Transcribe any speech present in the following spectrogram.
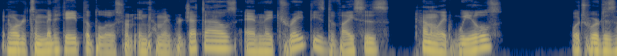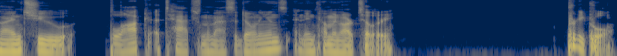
in order to mitigate the blows from incoming projectiles, and they create these devices, kind of like wheels, which were designed to block attacks from the Macedonians and incoming artillery. Pretty cool.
